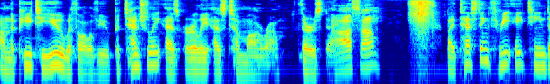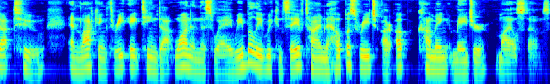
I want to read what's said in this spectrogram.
on the PTU with all of you, potentially as early as tomorrow, Thursday. Awesome. By testing 318.2 and locking 318.1 in this way, we believe we can save time to help us reach our upcoming major milestones.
